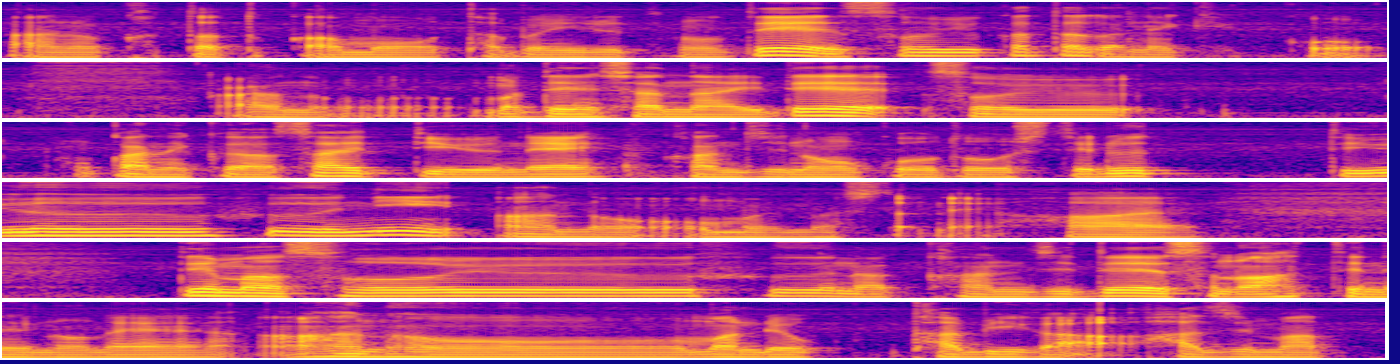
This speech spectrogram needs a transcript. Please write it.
あの方とかも多分いるのでそういう方がね結構あの、まあ、電車内でそういうお金くださいっていうね感じの行動をしてるっていうふうにあの思いましたねはい。でまあそういう風な感じでそのアテネのねあのー、まあ、旅が始まって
